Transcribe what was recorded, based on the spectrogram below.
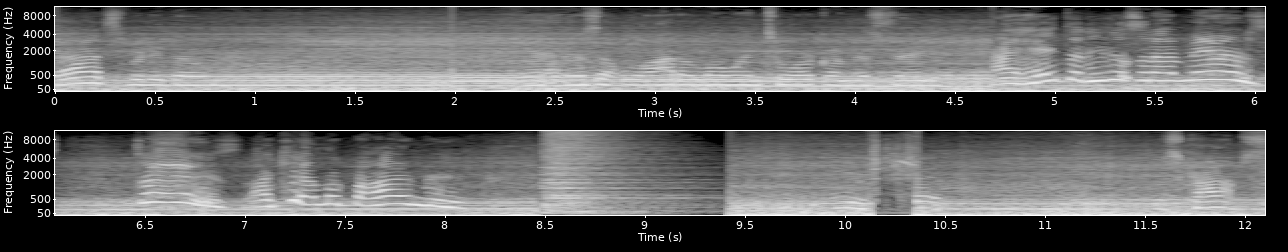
That's pretty dope. Yeah, there's a lot of low end torque on this thing. I hate that he doesn't have mirrors. Jeez, I can't look behind me. Shit. There's cops.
